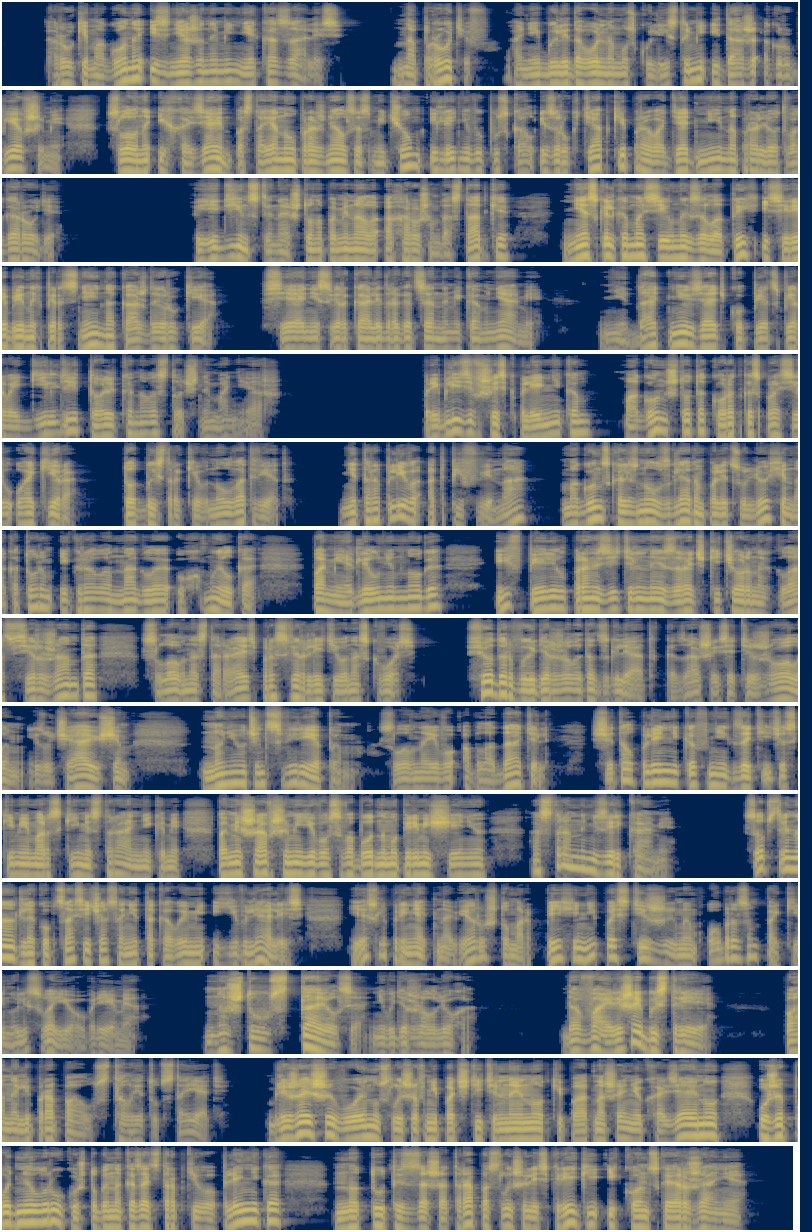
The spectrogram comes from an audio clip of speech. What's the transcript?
Руки Магона изнеженными не казались. Напротив, они были довольно мускулистыми и даже огрубевшими, словно их хозяин постоянно упражнялся с мечом или не выпускал из рук тяпки, проводя дни напролет в огороде. Единственное, что напоминало о хорошем достатке, несколько массивных золотых и серебряных перстней на каждой руке. Все они сверкали драгоценными камнями. Не дать не взять купец первой гильдии только на восточный манер. Приблизившись к пленникам, Магон что-то коротко спросил у Акира. Тот быстро кивнул в ответ. Неторопливо отпив вина, Магон скользнул взглядом по лицу Лехи, на котором играла наглая ухмылка, помедлил немного и вперил пронзительные зрачки черных глаз сержанта, словно стараясь просверлить его насквозь. Федор выдержал этот взгляд, казавшийся тяжелым, изучающим, но не очень свирепым, словно его обладатель считал пленников не экзотическими морскими странниками, помешавшими его свободному перемещению, а странными зверьками. Собственно, для купца сейчас они таковыми и являлись, если принять на веру, что морпехи непостижимым образом покинули свое время. «Ну что уставился? Не выдержал Леха. Давай, решай быстрее. Пан или пропал? Устал я тут стоять. Ближайший воин, услышав непочтительные нотки по отношению к хозяину, уже поднял руку, чтобы наказать строптивого пленника, но тут из-за шатра послышались крики и конское ржание.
